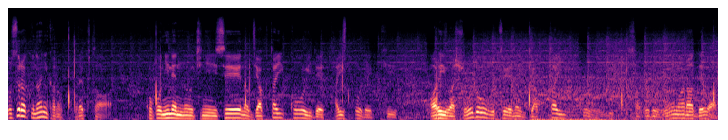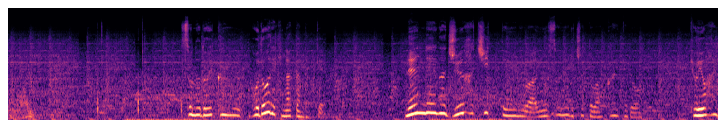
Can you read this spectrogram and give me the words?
おそらく何かのコレクター。ここ2年のうちに異性への虐待行為で逮捕歴あるいは小動物への虐待行為。さほど大柄ではない。その土井君補導歴があったんだっけ？年齢が18っていうのは予想よりちょっと若いけど許容範囲？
